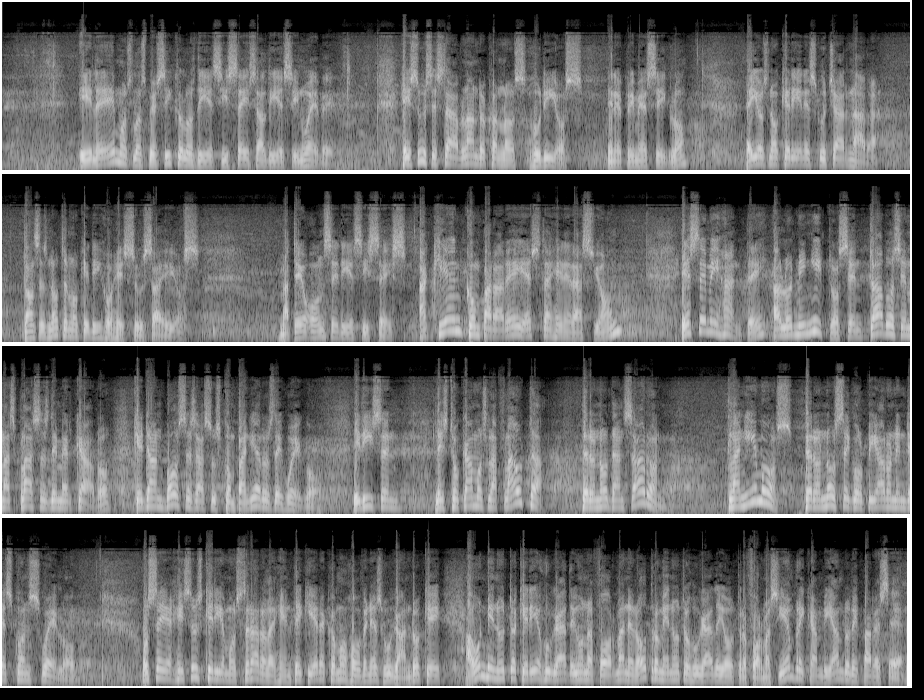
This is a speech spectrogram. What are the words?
y leemos los versículos 16 al 19. Jesús está hablando con los judíos en el primer siglo. Ellos no querían escuchar nada. Entonces noten lo que dijo Jesús a ellos. Mateo 11, 16. ¿A quién compararé esta generación? Es semejante a los niñitos sentados en las plazas de mercado que dan voces a sus compañeros de juego y dicen, les tocamos la flauta, pero no danzaron. Plañimos, pero no se golpearon en desconsuelo. O sea, Jesús quería mostrar a la gente que era como jóvenes jugando, que a un minuto quería jugar de una forma, en el otro minuto jugar de otra forma, siempre cambiando de parecer.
